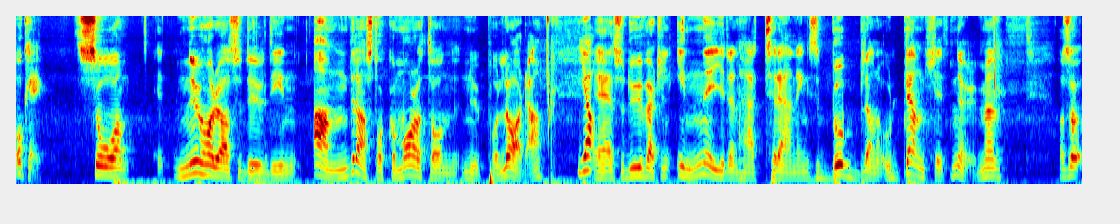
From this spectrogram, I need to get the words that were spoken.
Okej, okay, så nu har du alltså du din andra Stockholm Marathon nu på lördag. Ja. Eh, så du är verkligen inne i den här träningsbubblan ordentligt nu. Men alltså,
